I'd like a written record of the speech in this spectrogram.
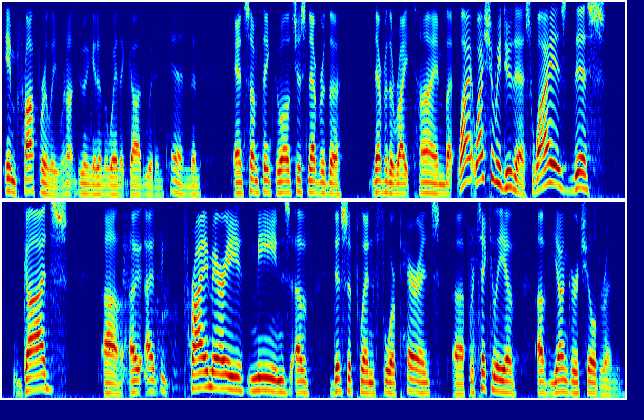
improperly we're not doing it in the way that god would intend and and some think well it's just never the never the right time. But why, why should we do this? Why is this God's, uh, I, I think, primary means of discipline for parents, uh, particularly of, of younger children.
